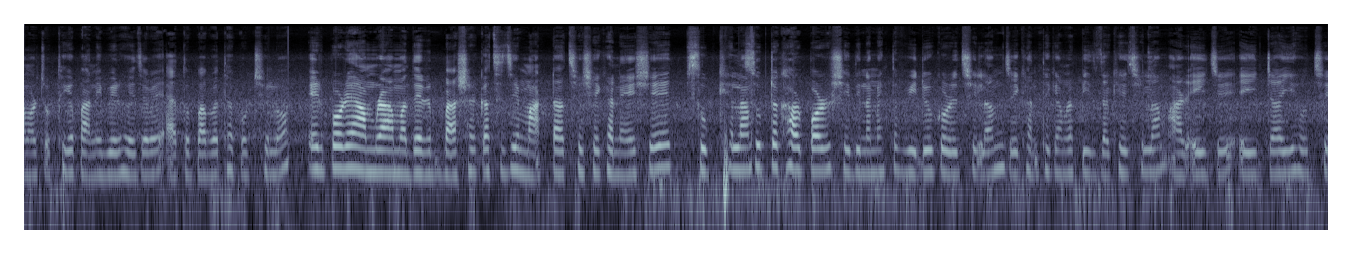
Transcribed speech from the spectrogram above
আমার চোখ থেকে পানি বের হয়ে যাবে, এত পা ব্যথা করছিল। এরপরে আমরা আমাদের বাসার কাছে যে মাঠটা আছে, সেখানে এসে স্যুপ খেলাম। স্যুপটা খাওয়ার পর সেদিন আমি একটা ভিডিও করেছিলাম, যেখান থেকে আমরা পিৎজা খেয়েছিলাম। আর এই যে এইটাই হচ্ছে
